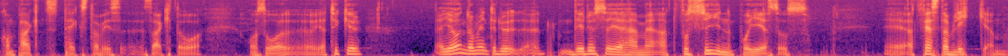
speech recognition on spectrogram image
kompakt text har vi sagt. Och, och så. Eh, jag tycker, jag undrar om inte du, eh, det du säger här med att få syn på Jesus eh, att fästa blicken,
